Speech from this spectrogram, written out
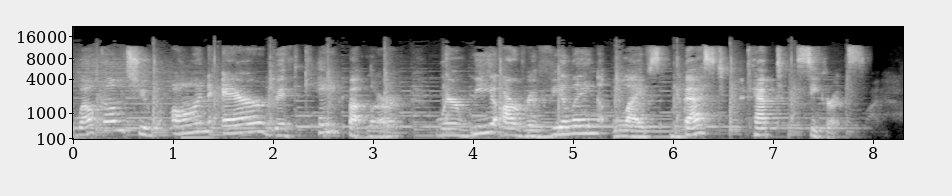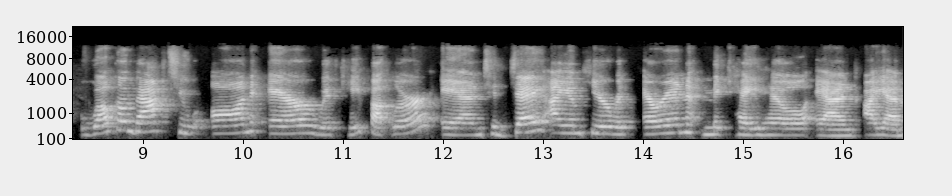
Welcome to On Air with Kate Butler, where we are revealing life's best kept secrets. Welcome back to On Air with Kate Butler. And today I am here with Erin McCahill, and I am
